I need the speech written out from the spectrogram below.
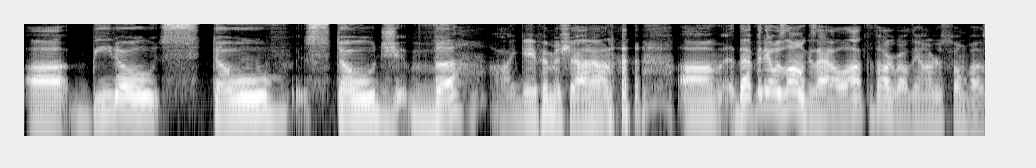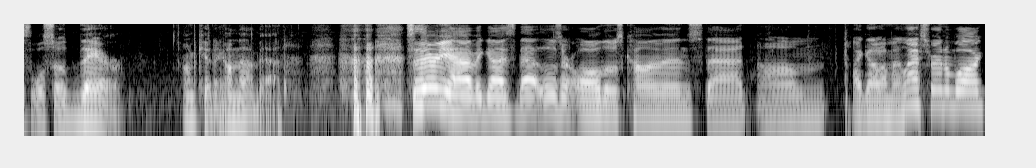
Uh, Beto Stove Stoge the I gave him a shout out. um, that video was long because I had a lot to talk about the Yonkers Film Festival. So there, I'm kidding. I'm not mad. so there you have it, guys. That those are all those comments that um, I got on my last random vlog.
